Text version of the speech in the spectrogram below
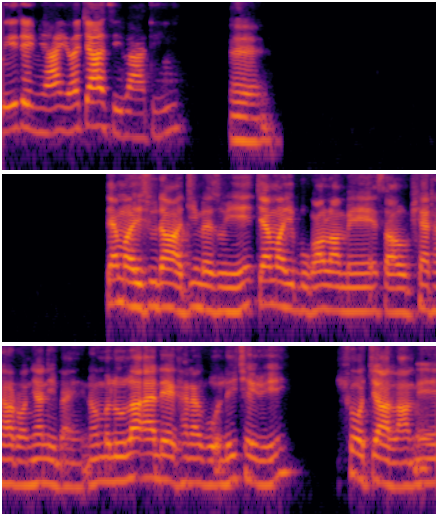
လေးချိန်များရောကြစေပါသည်အဲကျမ်းမာရေးရှုထောင့်အကြည့်မယ်ဆိုရင်ကျမ်းမာရေးပိုကောင်းလာမယ်စာအုပ်ဖြတ်ထားတော့ညနေပိုင်းနော်မလိုလားအပ်တဲ့ခန္ဓာကိုယ်အလေးချိန်တွေလျှော့ကြလာမယ်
